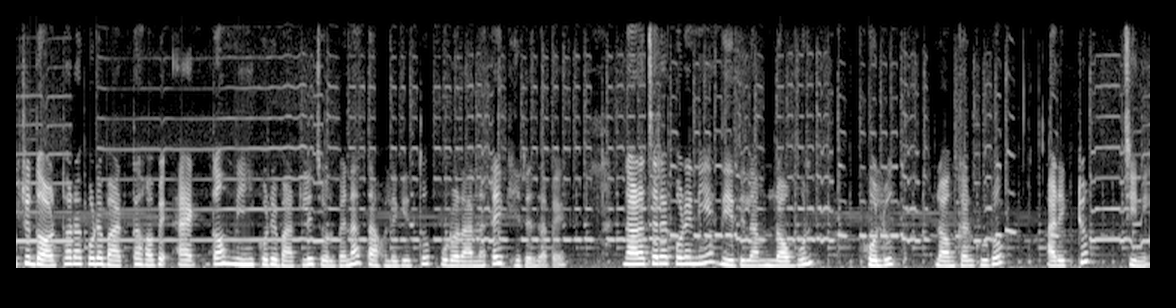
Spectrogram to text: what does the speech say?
একটু দরদরা করে বাটতে হবে, একদম মিহি করে বাটলে চলবে না, তাহলে কিন্তু পুরো রান্নাটাই ঘেটে যাবে। নাড়াচাড়া করে নিয়ে দিয়ে দিলাম লবণ, হলুদ, লঙ্কার গুঁড়ো আর একটু চিনি।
